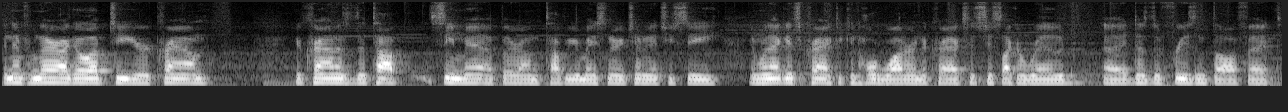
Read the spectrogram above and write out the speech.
And then from there I go up to your crown. Your crown is the top cement up there on top of your masonry chimney that you see. And when that gets cracked, it can hold water in the cracks. It's just like a road. Uh, it does the freeze and thaw effect.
